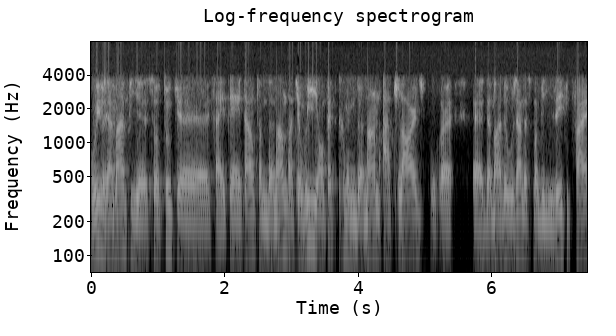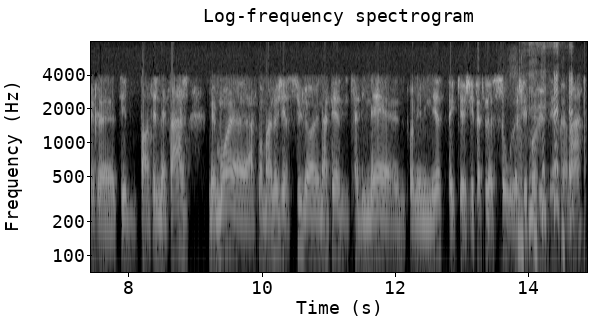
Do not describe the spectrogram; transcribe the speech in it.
Oui, vraiment, puis euh, surtout que ça a été intense comme demande. Donc oui, ils ont fait comme une demande at large pour euh, demander aux gens de se mobiliser puis de faire euh, tu sais, passer le message. Mais moi, euh, à ce moment-là, j'ai reçu là, un appel du cabinet euh, du premier ministre, fait que j'ai fait le saut. Là. Je l'ai pas vu venir vraiment.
